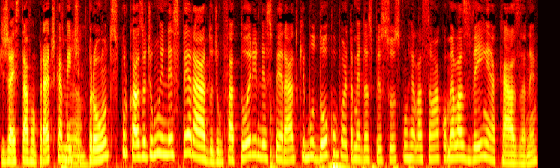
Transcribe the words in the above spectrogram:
que já estavam praticamente é. prontos por causa de um inesperado, de um fator inesperado que mudou o comportamento das pessoas com relação a como elas veem a casa, né?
